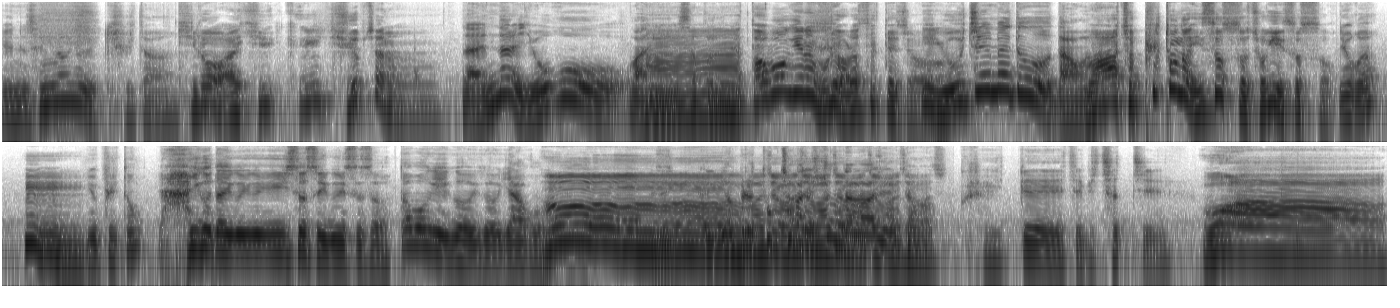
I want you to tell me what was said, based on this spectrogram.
얘는 생명력이 길다 길어. 아 기, 되게 귀엽잖아. 나 옛날에 요거 많이 있었거든요 떠보기는 우리 어렸을 때죠. 요즘에도 나오나 와저 필통 나 있었어. 저기 있었어. 요거요? 응, 응, 응. 요 필통? 야 이거다 이거 이거 있었어 이거 있었어 떠보기 이거 이거 야구 어, 어, 어, 어, 어, 그 옆으로 맞아, 톡 쳐가지고 맞아, 쭉 맞아, 날아가지고 맞아, 있잖아. 맞아. 그래 이때 진짜 미쳤지 와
